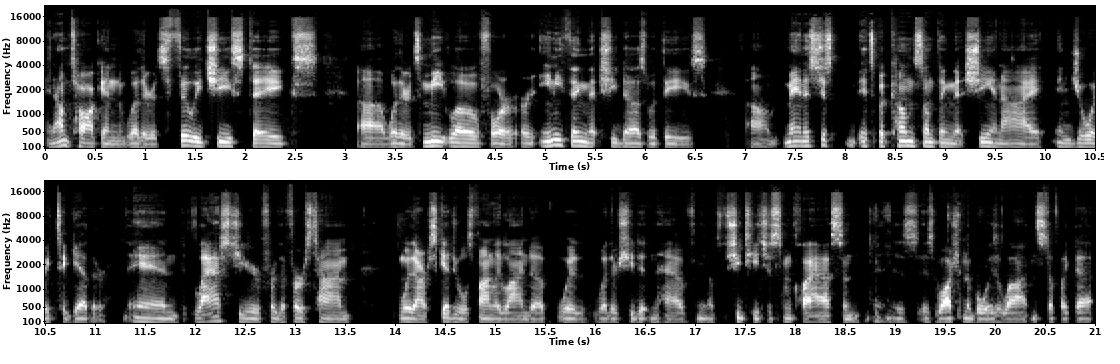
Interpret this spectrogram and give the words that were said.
And I'm talking whether it's Philly cheesesteaks, uh, whether it's meatloaf or, or anything that she does with these. Um, man, it's just it's become something that she and I enjoy together. And last year, for the first time, with our schedules finally lined up with whether she didn't have you know she teaches some class and, and, is, is watching the boys a lot and stuff like that.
